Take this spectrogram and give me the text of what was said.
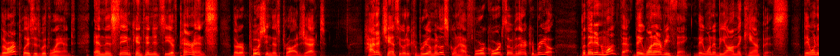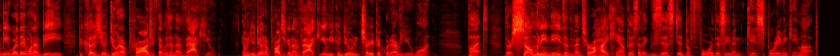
there are places with land. And this same contingency of parents that are pushing this project had a chance to go to Cabrillo Middle School and have four courts over there at Cabrillo. But they didn't want that. They want everything. They want to be on the campus. They want to be where they want to be because you're doing a project that was in a vacuum. And when you're doing a project in a vacuum, you can do and cherry pick whatever you want. But there's so many needs on the Ventura High campus that existed before this even sport even came up.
